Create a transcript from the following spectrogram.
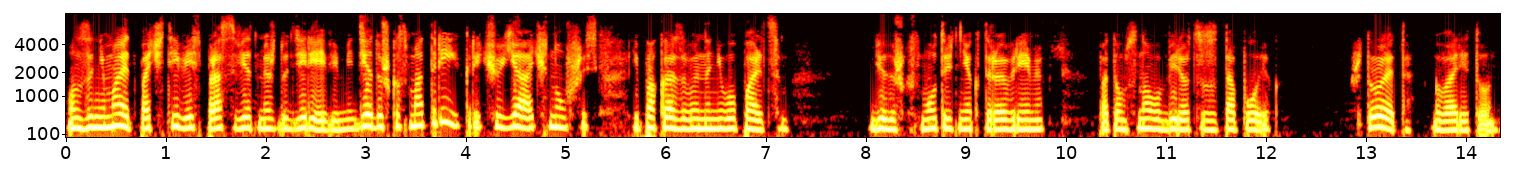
Он занимает почти весь просвет между деревьями. «Дедушка, смотри!» — кричу я, очнувшись, и показываю на него пальцем. Дедушка смотрит некоторое время, потом снова берется за топорик. «Что это?» — говорит он.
